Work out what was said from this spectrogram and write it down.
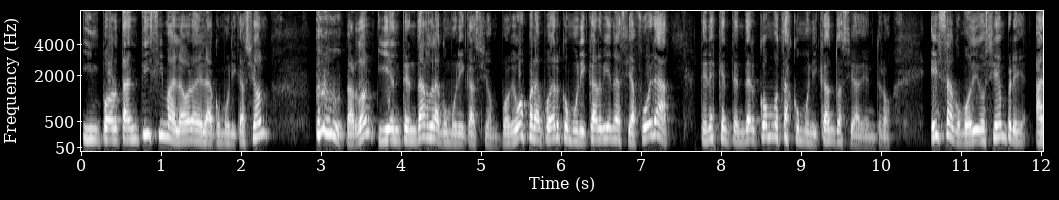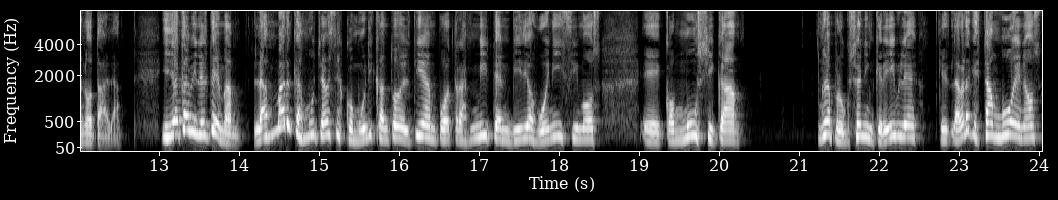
importantísima a la hora de la comunicación perdón, y entender la comunicación. Porque vos para poder comunicar bien hacia afuera, tenés que entender cómo estás comunicando hacia adentro. Esa, como digo siempre, anotala. Y de acá viene el tema. Las marcas muchas veces comunican todo el tiempo, transmiten videos buenísimos, eh, con música, una producción increíble, que la verdad que están buenos,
